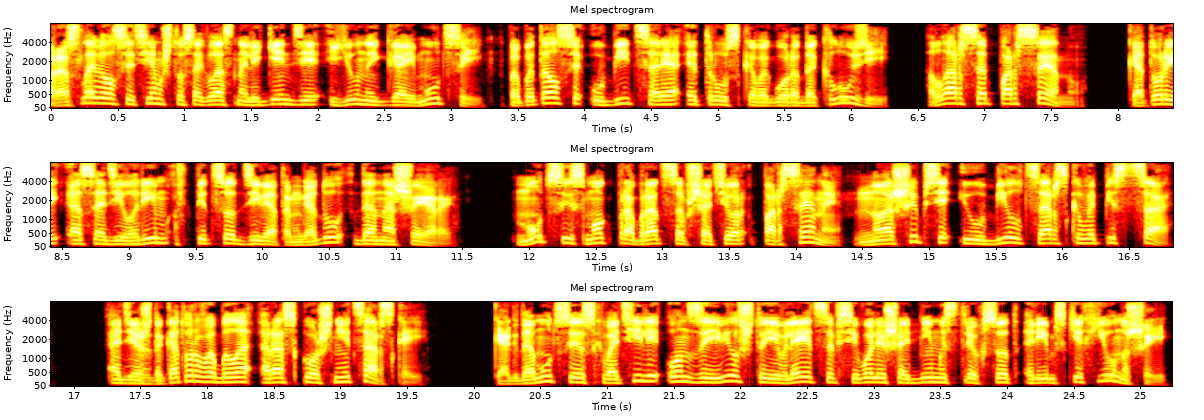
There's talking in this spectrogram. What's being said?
Прославился тем, что, согласно легенде, юный Гай Муций попытался убить царя этрусского города Клузий Ларса Парсену, который осадил Рим в 509 году до нашей эры. Муций смог пробраться в шатер Парсены, но ошибся и убил царского песца, одежда которого была роскошней царской. Когда Муция схватили, он заявил, что является всего лишь одним из трехсот римских юношей,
